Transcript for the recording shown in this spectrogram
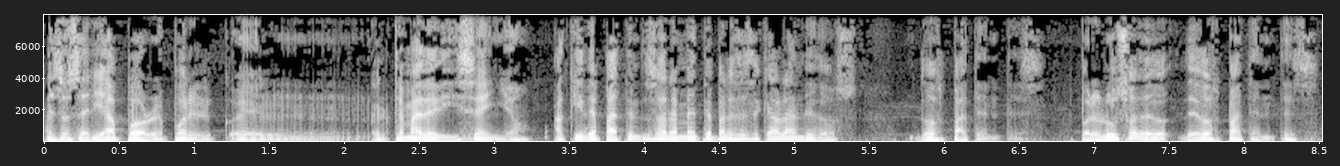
eso sería por, por el, el, tema de diseño. Aquí de patentes solamente parece ser que hablan de dos, dos patentes. Por el uso de, de dos patentes.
